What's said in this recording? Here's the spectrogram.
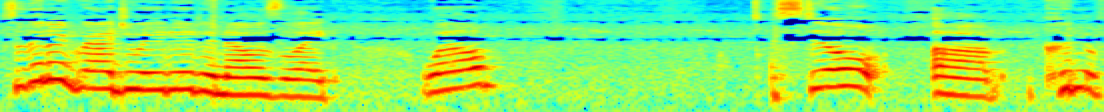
So then I graduated and I was like, well, still um, couldn't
